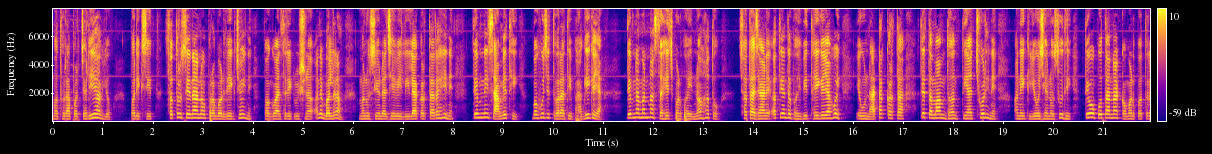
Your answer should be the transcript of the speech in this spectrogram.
મથુરા પર ચઢી આવ્યો. પરીક્ષિત શત્રુસેનાનો પ્રબળ વેગ જોઈને ભગવાન શ્રી કૃષ્ણ અને બલરામ મનુષ્યોના જેવી લીલા કરતા રહીને તેમની સામેથી બહુ જ ત્વરાથી ભાગી ગયા. તેમના મનમાં સહેજ પણ ભય ન હતો. છતાં જાણે અત્યંત ભયભીત થઈ ગયા હોય એવું નાટક કરતા તે તમામ ધન ત્યાં છોડીને અનેક યોજનો સુધી તેઓ પોતાના કમળપત્ર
